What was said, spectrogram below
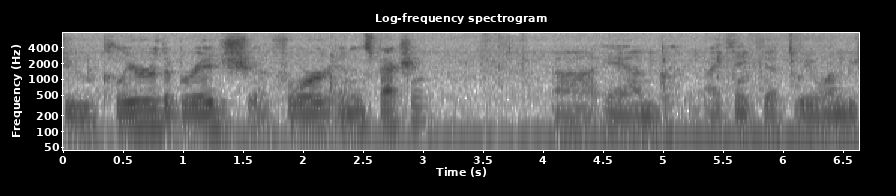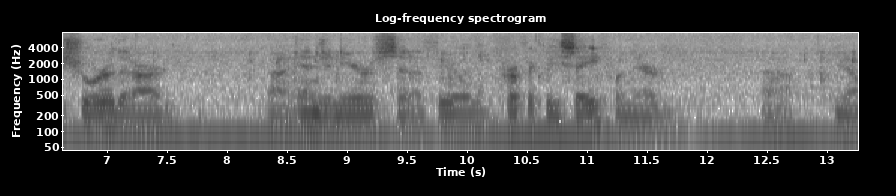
to clear the bridge uh, for an inspection. Uh, and I think that we want to be sure that our uh, engineers uh, feel perfectly safe when they're, uh, you know,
